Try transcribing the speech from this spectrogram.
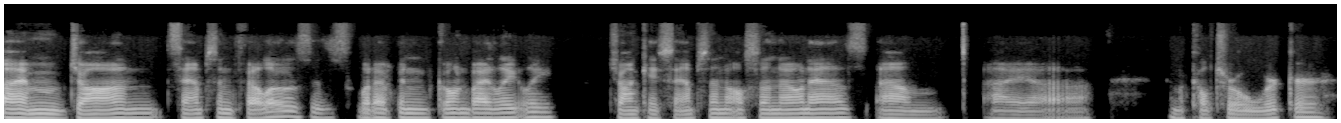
I'm John Samson Fellows is what I've been going by lately. John K. Samson, also known as. Um, I uh, am a cultural worker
